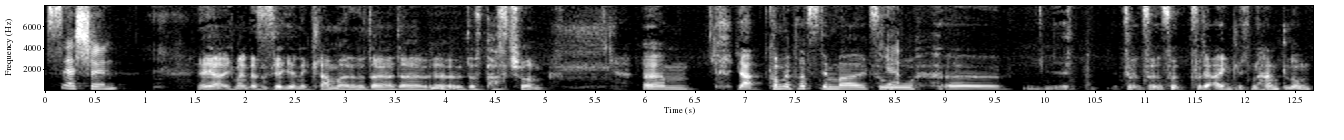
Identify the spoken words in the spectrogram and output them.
sehr schön. Ja, ja, ich meine, das ist ja hier eine Klammer, also da, da, mhm. äh, das passt schon. Ähm, ja, kommen wir trotzdem mal zu, ja. äh, zu, zu, zu, der eigentlichen Handlung.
